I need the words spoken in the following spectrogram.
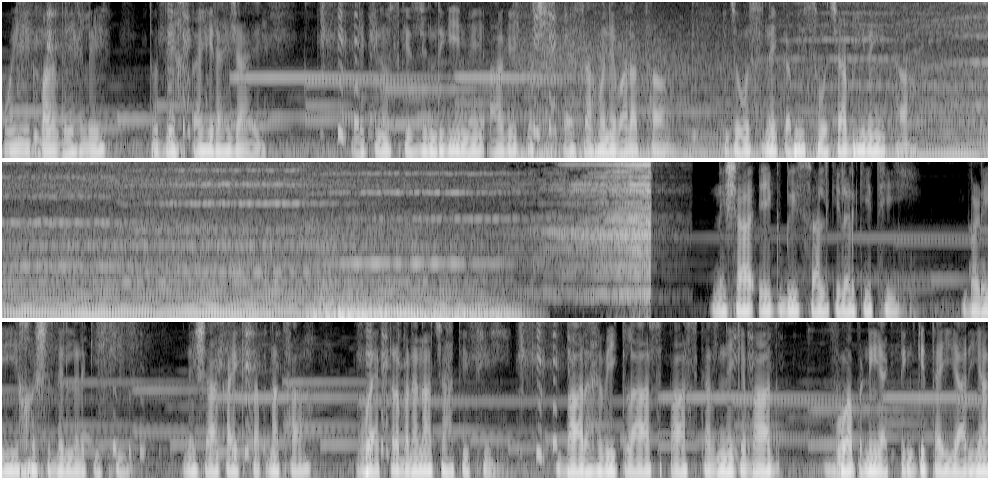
कोई एक बार देख ले तो देखता ही रह जाए। लेकिन उसकी ज़िंदगी में आगे कुछ ऐसा होने वाला था, जो उसने कभी सोचा भी नहीं था। निशा एक बीस साल की लड़की थी, बड़ी ही खुश दिल लड़की थी। निशा का एक सपना था, वो एक्टर बनना चाहती थी। बारहवीं क्लास पास करने के बाद वो अपनी एक्टिंग की तैयारियाँ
